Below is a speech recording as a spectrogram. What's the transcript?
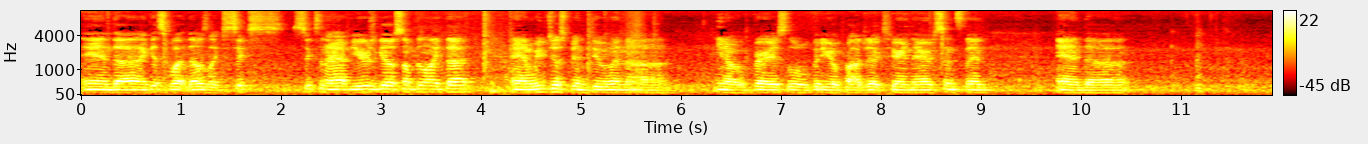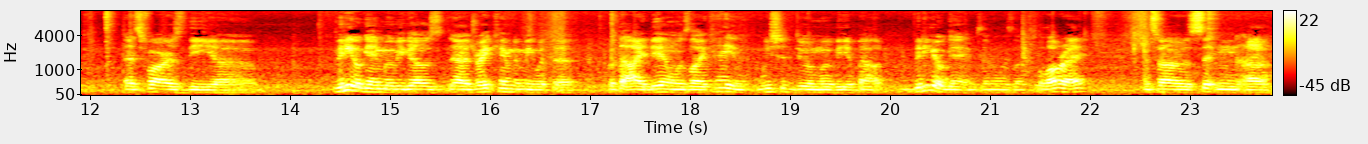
and uh, I guess what that was like six six and a half years ago, something like that. And we've just been doing, uh, you know, various little video projects here and there since then. And uh, as far as the uh, video game movie goes, uh, Drake came to me with the with the idea and was like, "Hey, we should do a movie about video games." And I was like, "Well, all right." And so I was sitting, uh,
